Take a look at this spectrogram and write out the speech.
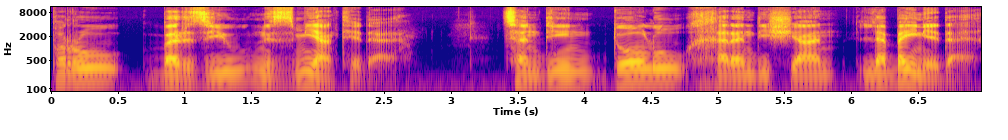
پڕ و بەرزی و نزمیان تێدایە چەندین دۆڵ و خەرەندیشیان لە بینێدایە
